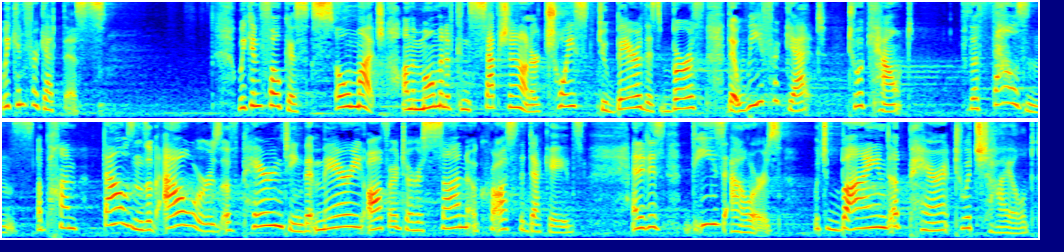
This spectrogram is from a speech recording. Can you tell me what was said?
We can forget this. We can focus so much on the moment of conception, on her choice to bear this birth, that we forget to account for the thousands upon thousands of hours of parenting that Mary offered to her son across the decades. And it is these hours which bind a parent to a child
